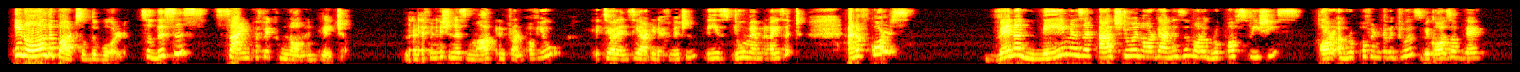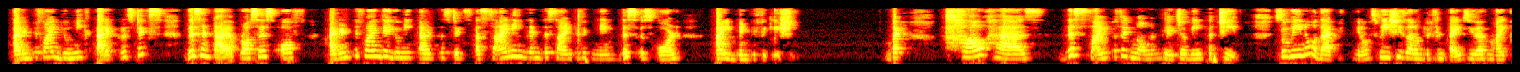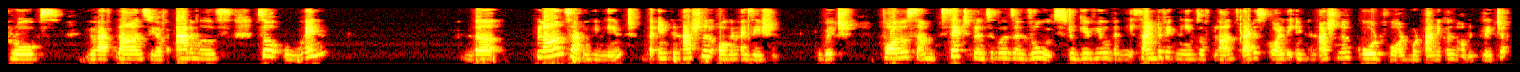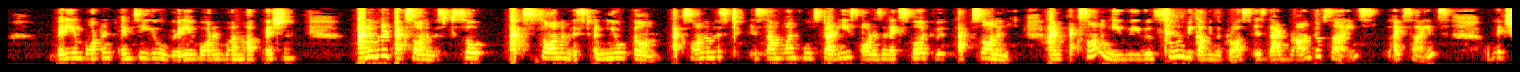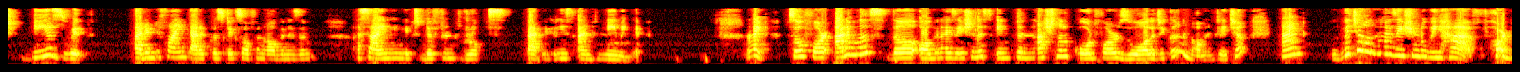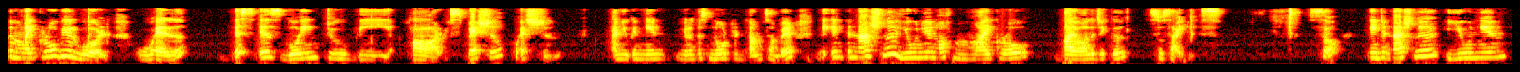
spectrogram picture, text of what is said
in all the parts of the world. So this is scientific nomenclature. The definition is marked in front of you. It's your NCERT definition. Please do memorize it. And of course, when a name is attached to an organism or a group of species or a group of individuals because of their identifying unique characteristics, this entire process of identifying their unique characteristics, assigning them the scientific name, this is called identification. But how has this scientific nomenclature been achieved? So we know that, you know, species are of different types. You have microbes, you have plants, you have animals. So when the plants are to be named, the international organization, which follows some set principles and rules to give you the scientific names of plants, that is called the International Code for Botanical Nomenclature. Very important MCQ, very important one mark question. Animal taxonomist. So taxonomist, a new term. Taxonomist is someone who studies or is an expert with taxonomy. And taxonomy, we will soon be coming across, is that branch of science, life science, which deals with identifying characteristics of an organism, assigning it different groups, categories, and naming it. Right. So for animals, the organization is International Code for Zoological Nomenclature and which organization do we have for the microbial world? Well, this is going to be our special question and you can name, you know, just note it down somewhere. The International Union of Microbiological Societies. So, International Union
